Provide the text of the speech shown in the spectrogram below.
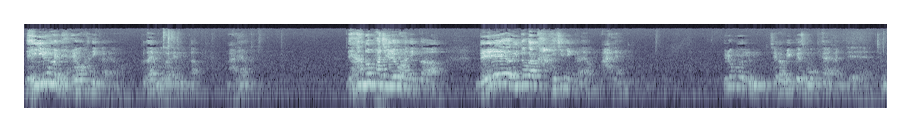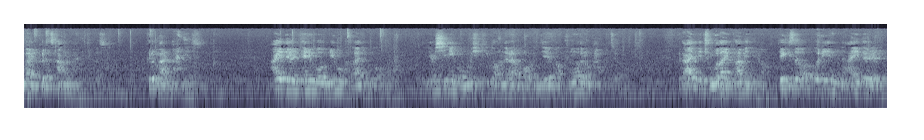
내 이름을 내려고 하니까요. 그 다음에 뭐가 됩니까? 돼. 내가 높아지려고 하니까 내 의도가 강해지니까요. 돼. 여러분, 제가 미국에서 목회할 때 정말 그런 상황을 많이 겪었어요. 그런 말을 많이 했어요. 아이들 데리고 미국 가가지고 열심히 공부시키고 하느라고 이제 막 부모들은 바쁘죠. 아이들이 중고등학교 가면요. 여기서 어린 아이들,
